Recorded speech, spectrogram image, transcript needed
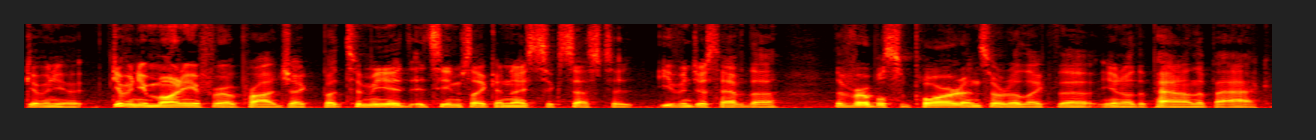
giving you giving you money for a project. But to me, it, it seems like a nice success to even just have the the verbal support and sort of like the you know the pat on the back.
